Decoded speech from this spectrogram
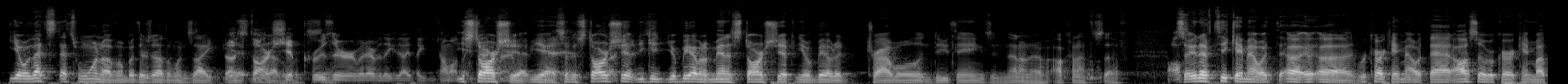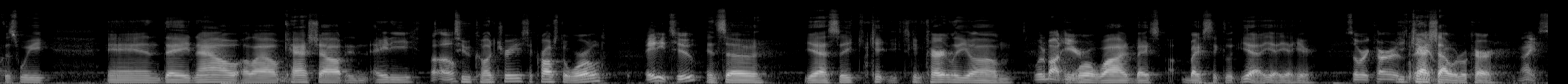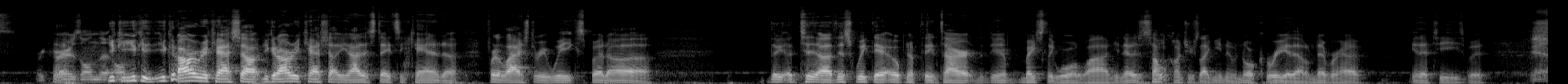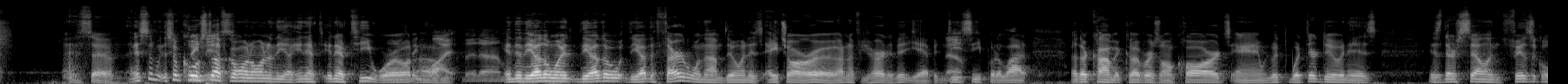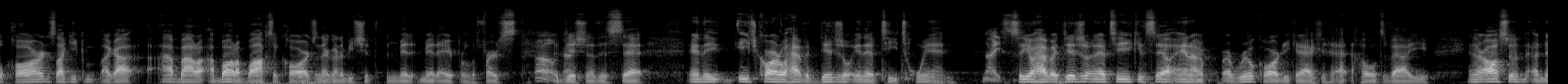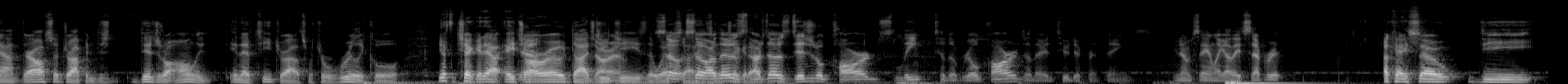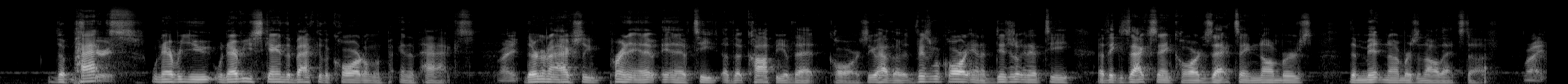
Yeah, well, that's that's one of them, but there's other ones like the yeah, Starship ones, so. Cruiser or whatever they like. like you talking about? Like starship, that yeah. So the starship, you can you'll be able to mint a starship, and you'll be able to travel and do things, and I don't know, all kind of stuff. So NFT came out with uh, uh, Recur came out with that. Also, Recur came out this week, and they now allow cash out in 82 Uh-oh. countries across the world, 82. and so yeah, so you can, you can currently um What about here? worldwide base basically yeah yeah yeah here So Recur is you cash damn, out with Recur. Nice. Recur is on the. You can on- you can you already cash out. You can already cash out in the United States and Canada for the last three weeks, but uh, the uh, to, uh, this week they opened up the entire, you know, basically worldwide. You know, there's some countries like you know North Korea that'll never have NFTs, but yeah. so there's some some cool Big stuff news. going on in the uh, NFT, world. It's been um, quiet, but um, and then the other one, the other, the other third one that I'm doing is HRO. I don't know if you've heard of it yet, but No. DC put a lot of their comic covers on cards, and what, what they're doing is, is they're selling physical cards. Like you can, like I, I bought, a, I bought a box of cards, and they're going to be shipped in mid mid April, the first Oh, okay. edition of this set, and they each card will have a digital NFT twin. nice. So you'll have a digital NFT you can sell and a, a real card you can actually holds value. And they're also now they're also dropping digital only NFT drops, which are really cool. You have to check it out. HRO.gg is the website. so are check those are those digital cards linked to the real cards? Or are they two different things? You know what I'm saying? Like, are they separate? Okay, so the the packs curious. whenever you whenever you scan the back of the card on the in the packs, Right. they're going to actually print an NFT of the copy of that card. So you'll have a physical card and a digital NFT of the exact same card, exact same numbers, the mint numbers, and all that stuff. Right.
